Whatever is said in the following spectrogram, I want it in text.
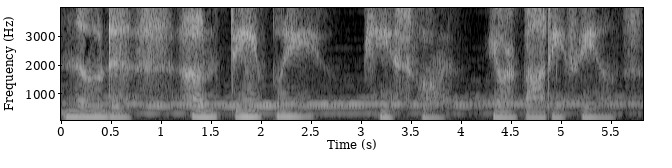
Notice how deeply peaceful your body feels.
